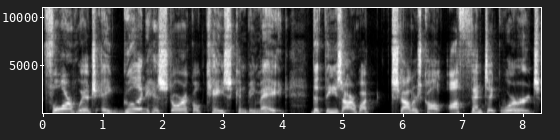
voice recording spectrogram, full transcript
for which a good historical case can be made, that these are what scholars call authentic words,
